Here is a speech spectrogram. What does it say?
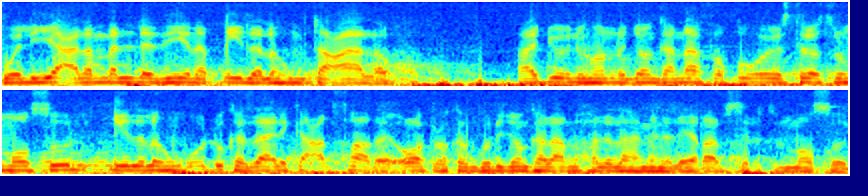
وليعلم الذين قيل لهم تعالوا فاجوني هون جونك نافقوا ويسترة الموصول. قيل لهم ودك ذلك عطفاء اوتو كان جونك لا محل لها من الإعراب سيرة الموصول.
